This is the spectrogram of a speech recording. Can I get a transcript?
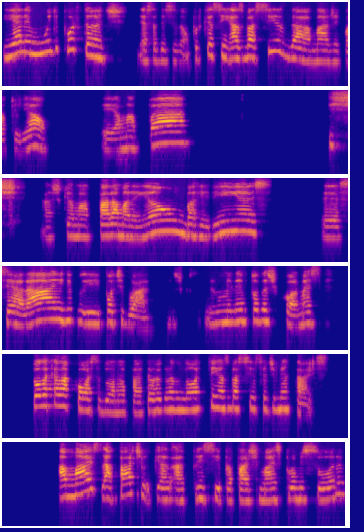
E ela é muito importante, essa decisão, porque, assim, as bacias da margem equatorial, é Amapá, ixi, acho que é Amapá, Maranhão, Barreirinhas, é, Ceará e, e Potiguar. Acho que eu não me lembro todas de cor, mas toda aquela costa do Amapá até o Rio Grande do Norte tem as bacias sedimentares. A mais, a parte, a, a princípio, a parte mais promissora,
